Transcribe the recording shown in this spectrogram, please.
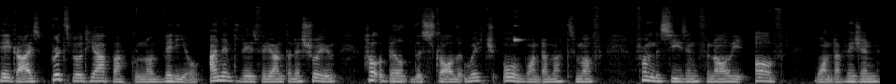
Hey guys, Bricks Built here back with another video and in today's video I'm going to show you how to build the Scarlet Witch or Wanda Maximoff from the season finale of WandaVision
